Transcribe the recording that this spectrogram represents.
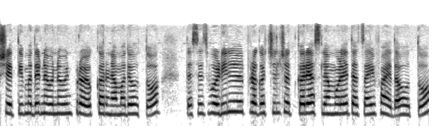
शेतीमध्ये नवनवीन प्रयोग करण्यामध्ये होतो. तसेच वडील प्रगतशील शेतकरी असल्यामुळे त्याचाही फायदा होतो.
